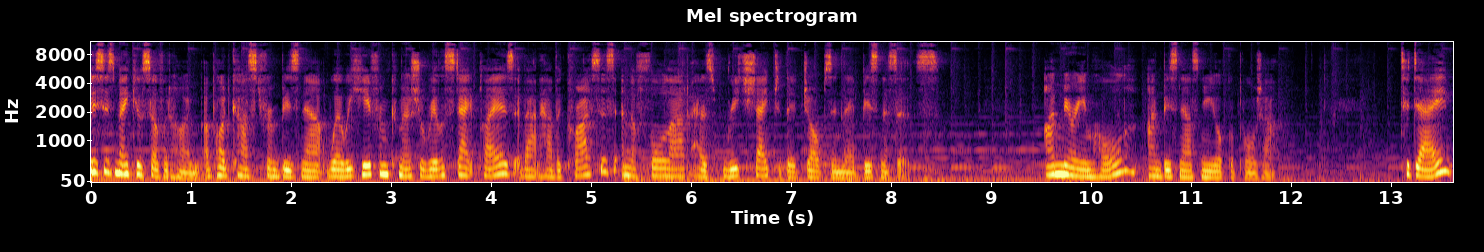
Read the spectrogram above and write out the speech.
This is Make Yourself at Home, a podcast from Bisnow where we hear from commercial real estate players about how the crisis and the fallout has reshaped their jobs and their businesses. I'm Miriam Hall, I'm Bisnow's New York reporter. Today,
